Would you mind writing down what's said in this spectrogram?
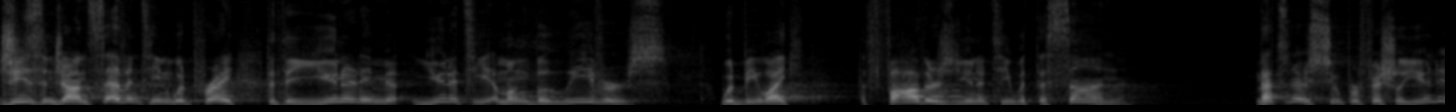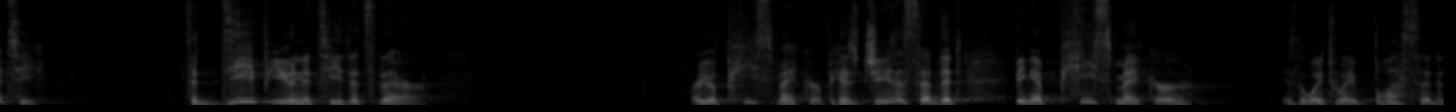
Jesus in John 17 would pray that the unity, unity among believers would be like the Father's unity with the Son. That's no superficial unity, it's a deep unity that's there. Are you a peacemaker? Because Jesus said that being a peacemaker is the way to a blessed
